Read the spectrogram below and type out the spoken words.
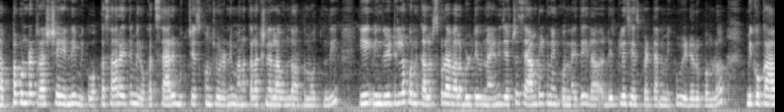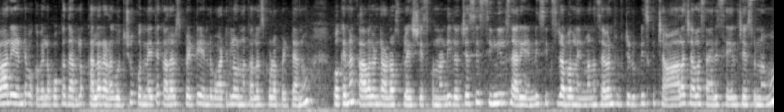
తప్పకుండా ట్రస్ట్ చేయండి. మీకు ఒక్కసారి అయితే మీరు ఒక శారీ బుక్ చేసుకొని చూడండి మన కలెక్షన్ ఎలా ఉందో అర్థమవుతుంది. ఈ వీటిల్లో వీటిలో కొన్ని కలర్స్ కూడా అవైలబిలిటీ ఉన్నాయండి. జస్ట్ శాంపుల్కి నేను కొన్ని అయితే ఇలా డిస్ప్లే చేసి పెట్టాను మీకు వీడియో రూపంలో. మీకు కావాలి అంటే ఒకవేళ ఒక్కొక్క దాంట్లో కలర్ అడగొచ్చు. కొన్ని అయితే కలర్స్ పెట్టి అండ్ వాటిలో ఉన్న కలర్స్ కూడా పెట్టాను. ఓకేనా? కావాలంటే ఆర్డర్స్ ప్లేస్ చేసుకున్నాండి ఇది వచ్చేసి సింగిల్ శారీ అండి. Six double nine. మనం సెవెన్ ఫిఫ్టీ రూపీస్కి చాలా చాలా శారీస్ సేల్ చేస్తున్నాము.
